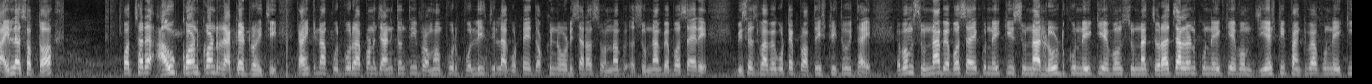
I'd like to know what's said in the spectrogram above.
ପାଇଲା ସତ ପଛରେ ଆଉ କ'ଣ କ'ଣ ରାକେଟ୍ ରହିଛି କାହିଁକିନା ପୂର୍ବରୁ ଆପଣ ଜାଣିଛନ୍ତି ବ୍ରହ୍ମପୁର ପୋଲିସ ଜିଲ୍ଲା ଗୋଟେ ଦକ୍ଷିଣ ଓଡ଼ିଶାର ସୁନା ସୁନା ବ୍ୟବସାୟରେ ବିଶେଷ ଭାବେ ଗୋଟେ ପ୍ରତିଷ୍ଠିତ ହୋଇଥାଏ ଏବଂ ସୁନା ବ୍ୟବସାୟକୁ ନେଇକି ସୁନା ଲୁଟ୍କୁ ନେଇକି ଏବଂ ସୁନା ଚୋରାଚାଲାଣକୁ ନେଇକି ଏବଂ ଜିଏସ୍ଟି ଫାଙ୍କିବାକୁ ନେଇକି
